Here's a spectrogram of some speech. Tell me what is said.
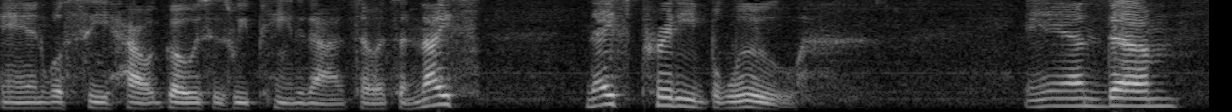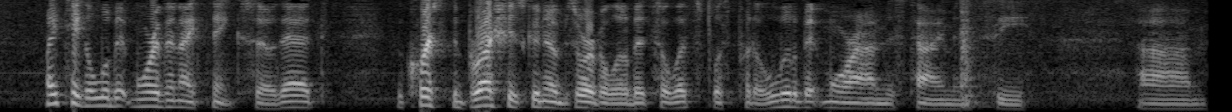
and we'll see how it goes as we paint it on. So it's a nice, nice, pretty blue, and um, might take a little bit more than I think. So that of course, the brush is going to absorb a little bit, so let's, let's put a little bit more on this time and see. Um,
